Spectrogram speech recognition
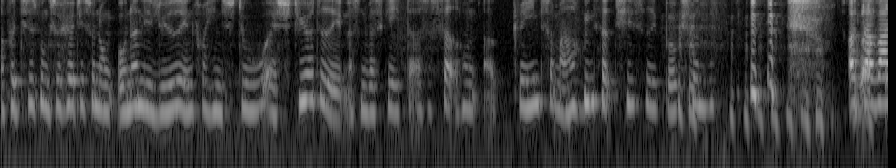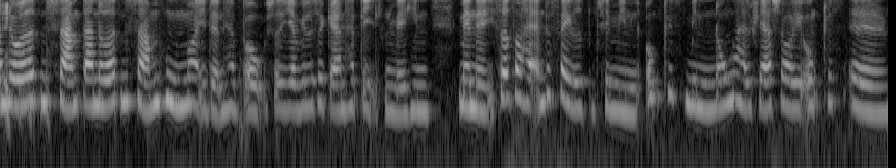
Og på et tidspunkt, så hørte jeg sådan nogle underlige lyde ind fra hendes stue, og jeg styrtede ind, og sådan, hvad skete der? Og så sad hun og grinede så meget, hun havde tisset i bukserne. og der var noget af den samme, der er noget af den samme humor i den her bog, så jeg ville så gerne have delt den med hende. Men øh, i stedet for at have anbefalet den til min onkel, min nogen 70-årige onkel, øh,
